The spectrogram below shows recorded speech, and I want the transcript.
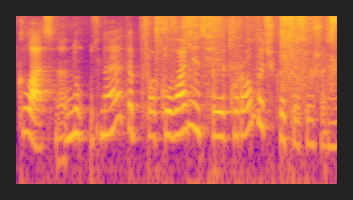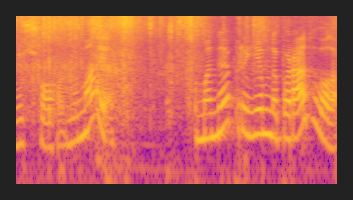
Класно. Ну, знаєте, пакування цієї коробочки тут уже нічого немає. Мене приємно порадувало.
